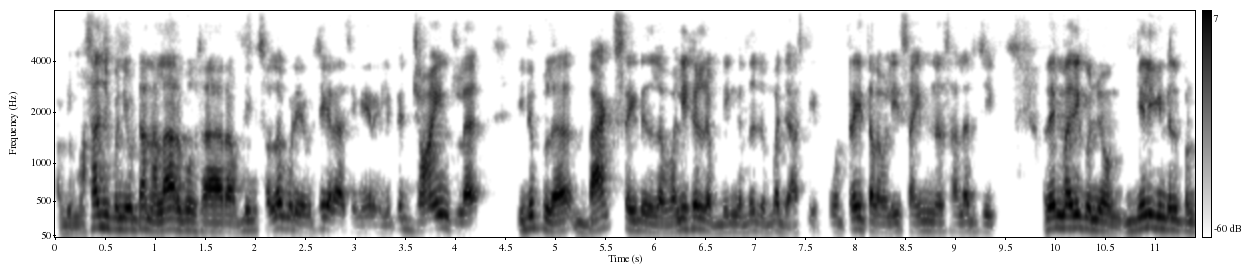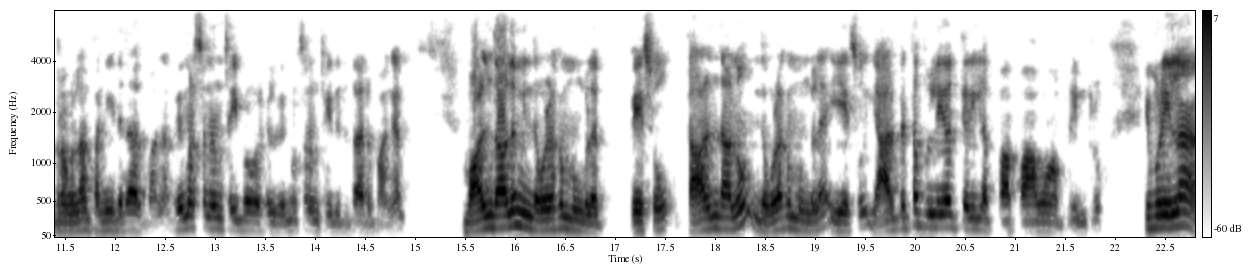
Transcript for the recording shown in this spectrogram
அப்படி மசாஜ் பண்ணி விட்டா நல்லா இருக்கும் சார் அப்படின்னு சொல்லக்கூடிய விருச்சிகராசி நேர்களுக்கு ஜாயிண்ட்ல இடுப்புல பேக் சைடு இதுல வலிகள் அப்படிங்கிறது ரொம்ப ஜாஸ்தி இருக்கும். ஒற்றை தலைவலி சைனஸ் அலர்ஜி அதே மாதிரி கொஞ்சம் கேலி கிண்டல் பண்றவங்கலாம் பண்ணிட்டு தான் இருப்பாங்க. விமர்சனம் செய்பவர்கள் விமர்சனம் செய்துட்டு தான் இருப்பாங்க. வாழ்ந்தாலும் இந்த உலகம் உங்களை பேசும். தாழ்ந்தாலும் இந்த உலகம் உங்களை ஏசும். யார் பெத்த பிள்ளையோ தெரியலப்பா பாவம் அப்படின்றும். இப்படிலாம்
